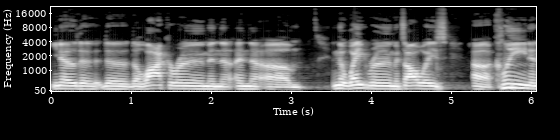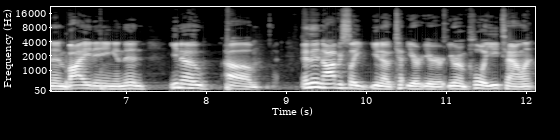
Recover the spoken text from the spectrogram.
you know the the the locker room and the and the um, in the weight room. It's always uh, clean and inviting. And then you know. Um, and then obviously, you know, t- your, your your employee talent.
